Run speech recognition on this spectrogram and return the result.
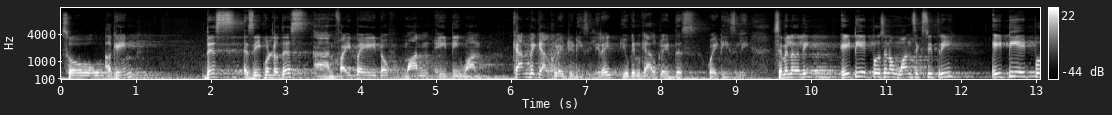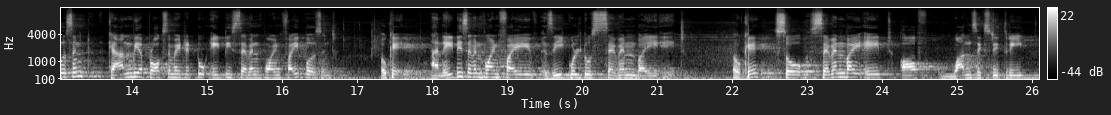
so again this is equal to this and 5 by 8 of 181 can be calculated easily right? You can calculate this quite easily. Similarly 88% of 163 88% can be approximated to 87.5% okay and 87.5 is equal to 7 by 8 okay so 7 by 8 of 163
